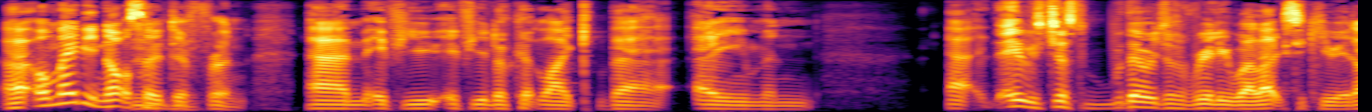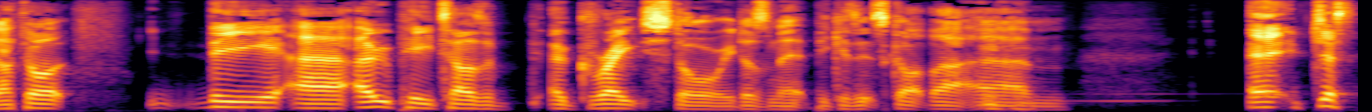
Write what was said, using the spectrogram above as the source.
uh, or maybe not so different. Um, if you if you look at like their aim and uh, it was just they were just really well executed. I thought the uh, OP tells a, a great story, doesn't it? Because it's got that um, it just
